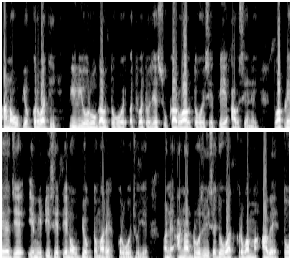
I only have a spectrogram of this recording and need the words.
આનો ઉપયોગ કરવાથી પીળીઓ રોગ આવતો હોય અથવા તો જે સુકારો આવતો હોય છે તે આવશે નહીં. તો આપણે જે એમિટી છે તેનો ઉપયોગ તમારે કરવો જોઈએ. અને આના ડોઝ વિશે જો વાત કરવામાં આવે તો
